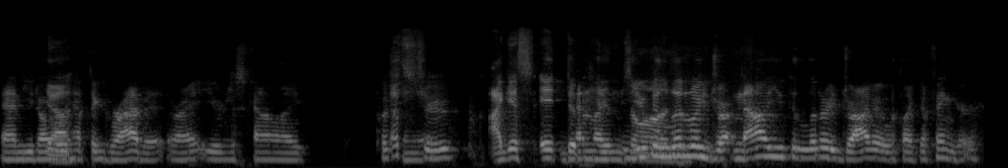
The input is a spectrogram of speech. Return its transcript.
and you don't Yeah. really have to grab it. Right? You're just kind of like pushing. That's it. true. I guess it And like depends you on can literally dri- now you can literally drive it with like a finger,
